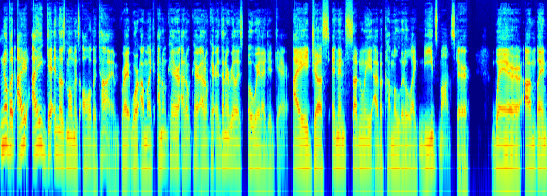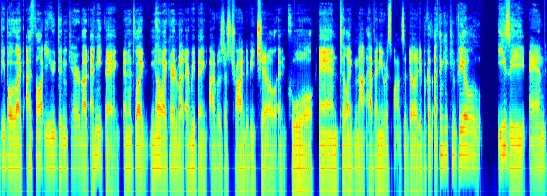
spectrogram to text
No, but I I get in those moments all the time, right? Where I'm like, I don't care, I don't care, I don't care, and then I realize, oh wait, I did care. I just, and then suddenly I become a little like needs monster, where um and people are like i thought you didn't care about anything and it's like no i cared about everything. I was just trying to be chill and cool and to like not have any responsibility because i think it can feel easy and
